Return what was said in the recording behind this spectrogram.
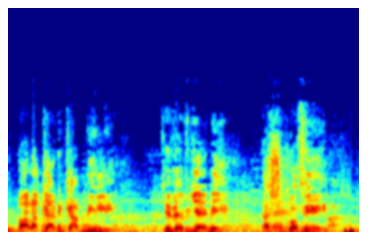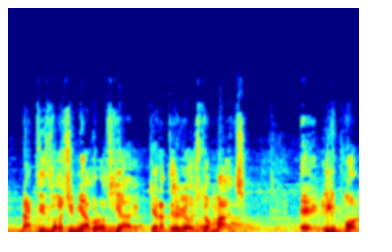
η μπάλα κάνει καμπύλη και δεν βγαίνει να σηκωθεί να τη δώσει μια γροθιά και να τελειώσει το μάτς ε, λοιπόν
